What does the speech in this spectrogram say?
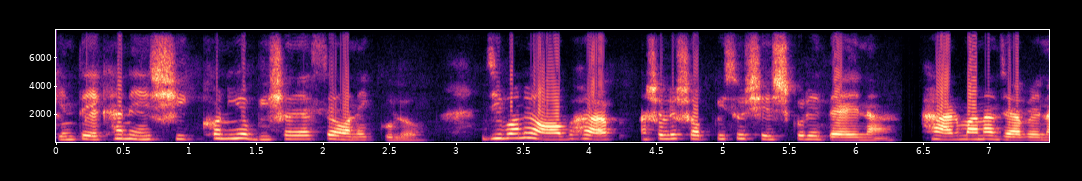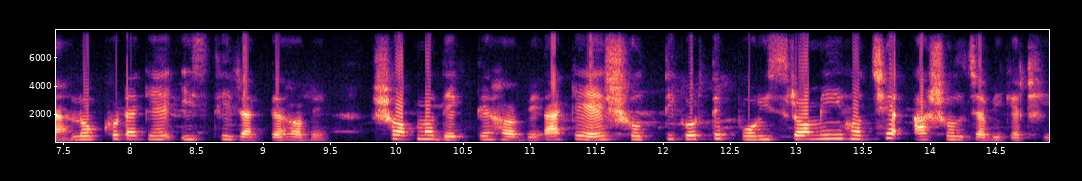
কিন্তু এখানে শিক্ষণীয় বিষয় আছে অনেকগুলো। জীবনে অভাব আসলে সবকিছু শেষ করে দেয় না। হার মানা যাবে না। লক্ষ্যটাকে স্থির রাখতে হবে। স্বপ্ন দেখতে হবে। তাকে সত্যি করতে পরিশ্রমই হচ্ছে আসল চাবিকাঠি।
